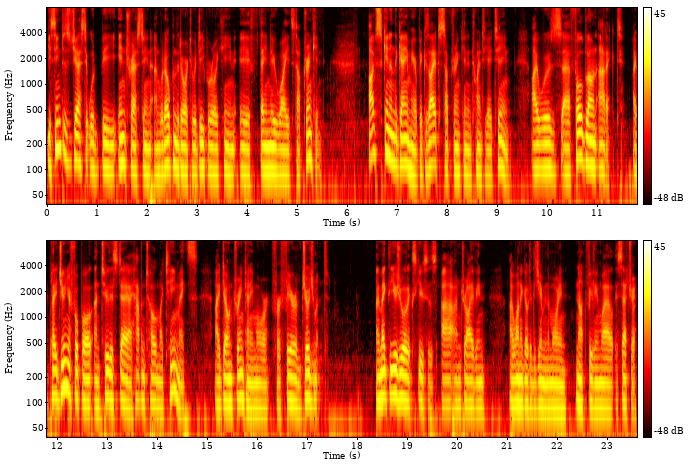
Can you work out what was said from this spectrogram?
You seem to suggest it would be interesting and would open the door to a deeper Roy Keane if they knew why he'd stopped drinking. I've skin in the game here because I had to stop drinking in 2018. I was a full blown addict. I played junior football, and to this day, I haven't told my teammates I don't drink anymore for fear of judgment. I make the usual excuses. Ah, I'm driving. I want to go to the gym in the morning, not feeling well, etc.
